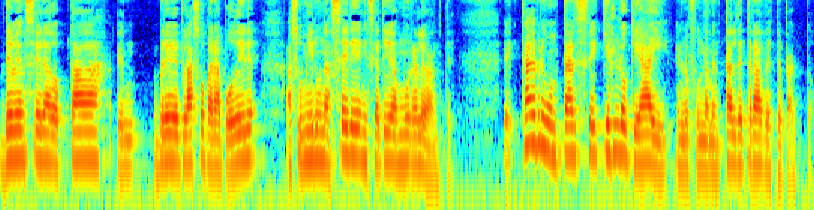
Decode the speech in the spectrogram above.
deben ser adoptadas en breve plazo para poder asumir una serie de iniciativas muy relevantes. Eh, cabe preguntarse qué es lo que hay en lo fundamental detrás de este pacto.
